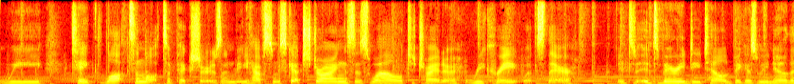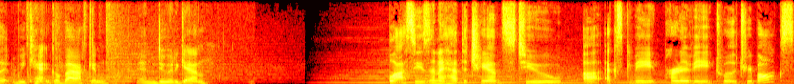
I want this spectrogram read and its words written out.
we take lots and lots of pictures, and we have some sketch drawings as well to try to recreate what's there. It's, it's very detailed because we know that we can't go back and, and do it again. Last season, I had the chance to uh, excavate part of a toiletry box.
